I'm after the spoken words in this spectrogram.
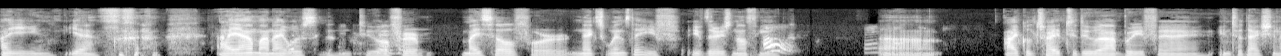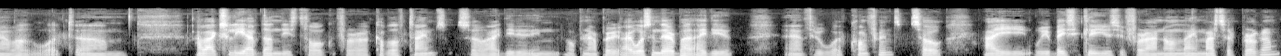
I yeah, I am, and I was going to offer myself for next Wednesday if if there is nothing. Oh, uh, I could try to do a brief uh, introduction about what um, I've actually I've done this talk for a couple of times. So I did it in Open Apereo. I wasn't there, but I did uh, through web conference. So I we basically use it for an online master program,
